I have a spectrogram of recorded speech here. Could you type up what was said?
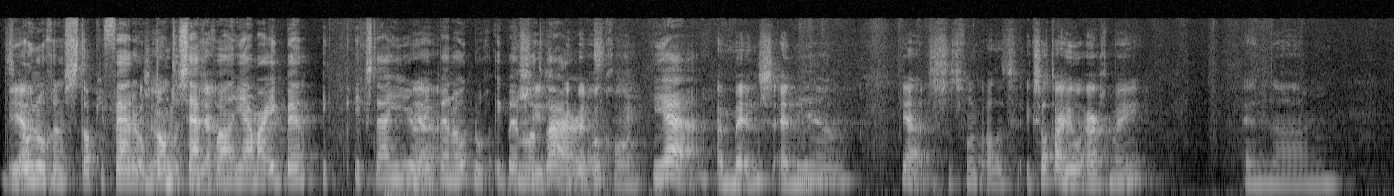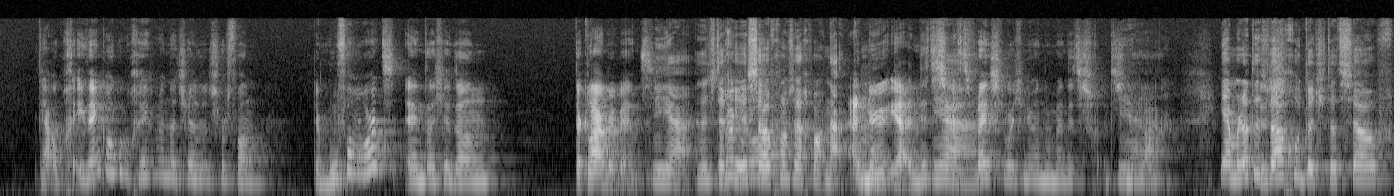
het is ook nog een stapje verder Is om dan te zeggen van ja, maar ik ben, ik, ik sta hier, ik ben ook nog, ik ben Precies, wat waard. Ik ben ook gewoon Ja. een mens. En ja. Ja, dus dat vond ik altijd. Ik zat daar heel erg mee. En ehm, ja, op, ik denk ook op een gegeven moment dat je een soort van er moe van wordt en dat je dan er klaar mee bent. Ja, en dat je tegen jezelf gewoon zegt van, nou, En nu, op. ja, en dit is Ja. echt vreselijk wat je nu aan het doen bent. Dit is, het is nu klaar. Ja, maar dat is Dus- wel goed dat je dat zelf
